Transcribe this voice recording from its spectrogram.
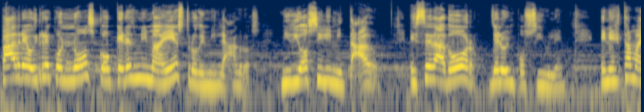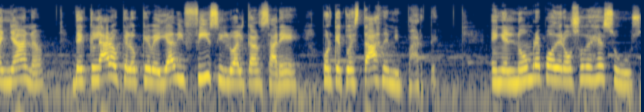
Padre, hoy reconozco que eres mi maestro de milagros, mi Dios ilimitado, ese dador de lo imposible. En esta mañana declaro que lo que veía difícil lo alcanzaré, porque tú estás de mi parte. En el nombre poderoso de Jesús.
